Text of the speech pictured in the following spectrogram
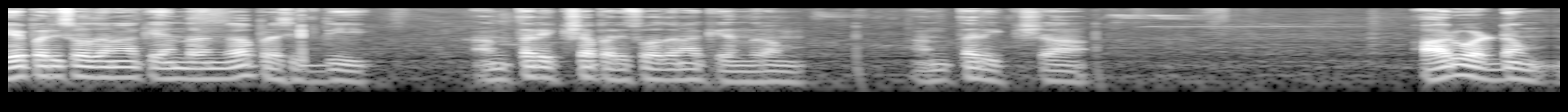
ఏ పరిశోధనా కేంద్రంగా ప్రసిద్ధి? అంతరిక్ష పరిశోధనా కేంద్రం అంతరిక్ష. ఆరు అడ్డం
